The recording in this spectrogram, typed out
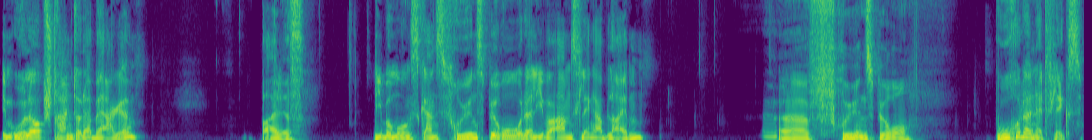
Im Urlaub, Strand oder Berge? Beides. Lieber morgens ganz früh ins Büro oder lieber abends länger bleiben? Äh, früh ins Büro. Buch oder Netflix?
